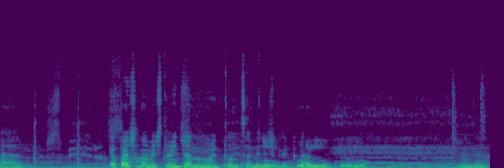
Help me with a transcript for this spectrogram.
É. Eu particularmente não entendo muito, então não saberia explicar. Loucura, loucura, loucura.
